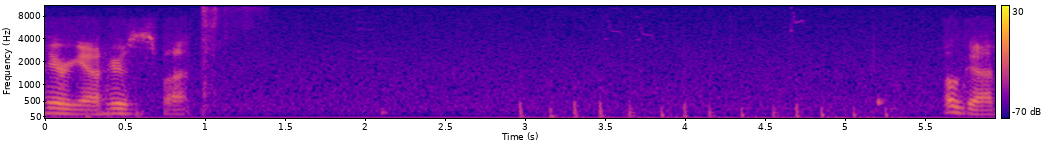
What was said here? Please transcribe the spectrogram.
Here we go. Here's the spot. Oh god.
